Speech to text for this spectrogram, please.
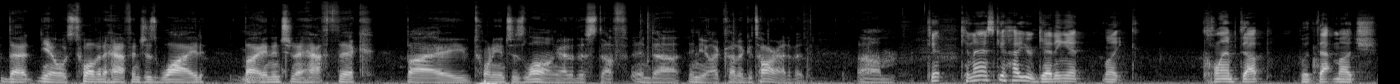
that you know was 12 and a half inches wide by an inch and a half thick by 20 inches long out of this stuff, and uh, and you know I cut a guitar out of it. Can, can I ask you how you're getting it like clamped up with that much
